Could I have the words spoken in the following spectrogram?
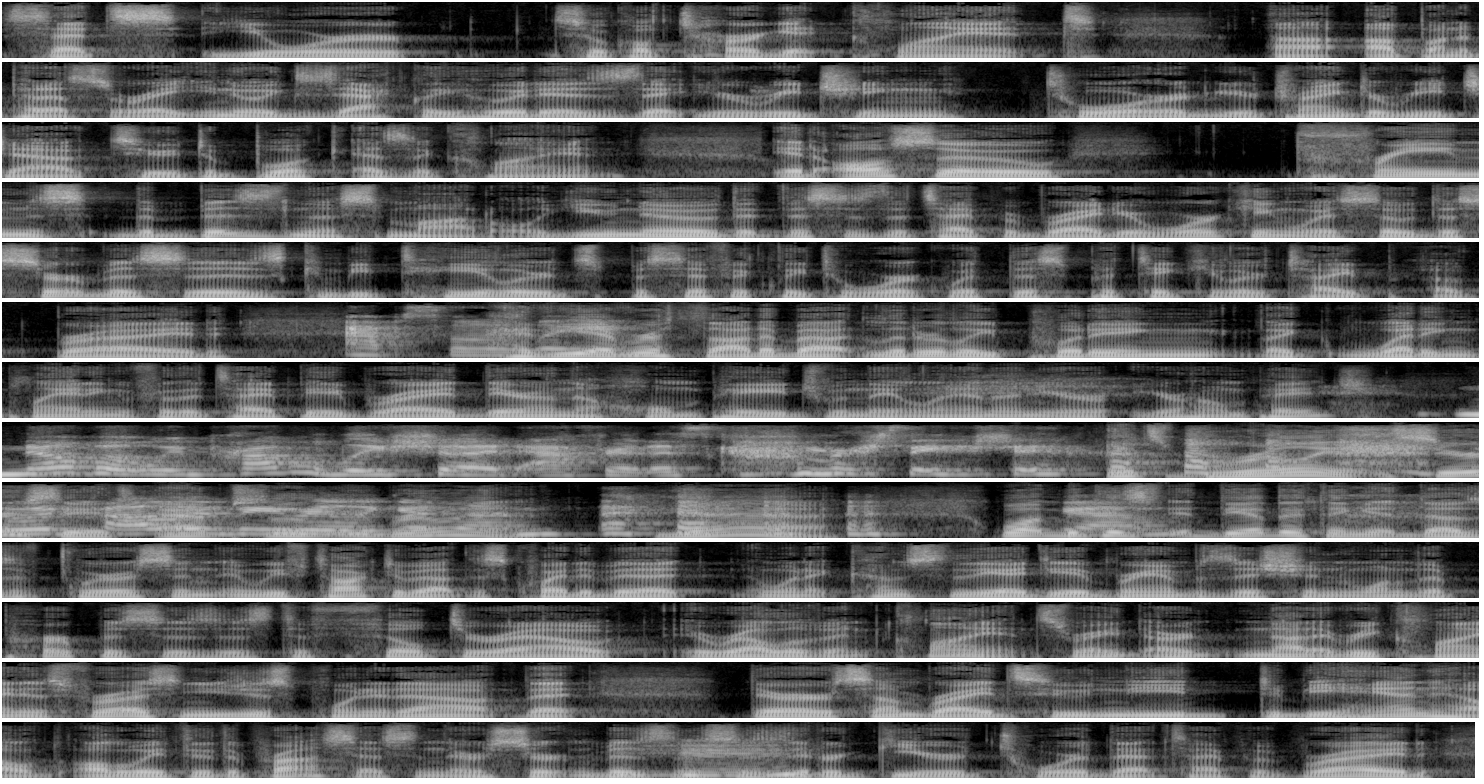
sets your so-called target client uh, up on a pedestal, right? You know exactly who it is that you're reaching toward, you're trying to reach out to to book as a client. It also frames the business model. You know that this is the type of bride you're working with, so the services can be tailored specifically to work with this particular type of bride. Absolutely. Have you ever thought about literally putting like wedding planning for the type A bride there on the homepage when they land on your your homepage? No, but we probably should after this conversation. it's brilliant. Seriously, it it's absolutely really brilliant. yeah. Well, because yeah. the other thing it does, of course, and, and we've talked about this quite a bit when it comes to the idea of brand position, one of the purposes is to filter out irrelevant clients, right? Our, not every client is for us. And you just pointed out that there are some brides who need to be handheld all the way through the process. And there are certain businesses mm-hmm. that are geared toward that type of bride.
